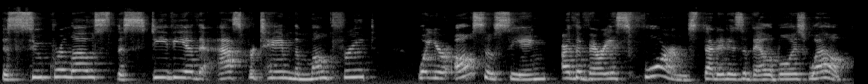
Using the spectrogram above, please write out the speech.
the sucralose, the stevia, the aspartame, the monk fruit. What you're also seeing are the various forms that it is available as well.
